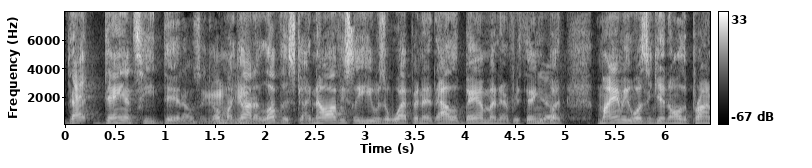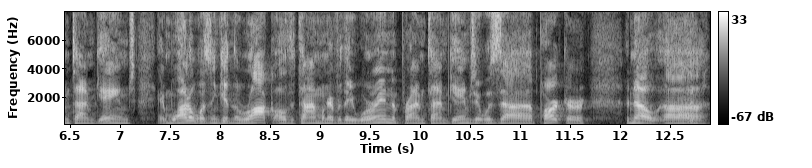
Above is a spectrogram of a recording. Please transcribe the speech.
That dance he did, I was like, oh my God, I love this guy. Now, obviously, he was a weapon at Alabama and everything, Yeah. but Miami wasn't getting all the primetime games, and Waddle wasn't getting the rock all the time whenever they were in the primetime games. It was uh, Parker. No, uh,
